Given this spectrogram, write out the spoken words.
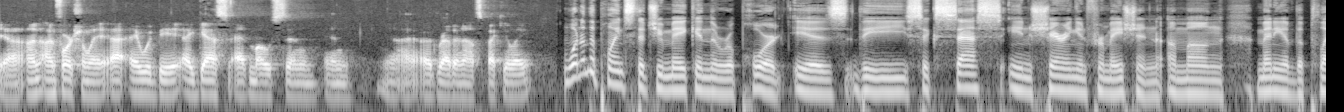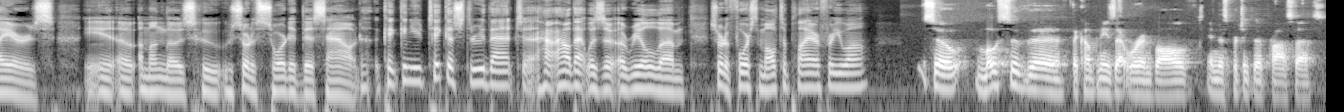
yeah, un- unfortunately, uh, it would be a guess at most, and and I'd rather not speculate. One of the points that you make in the report is the success in sharing information among many of the players, uh, among those who, who sort of sorted this out. Can, can you take us through that, uh, how, how that was a, a real um, sort of force multiplier for you all? So, most of the, the companies that were involved in this particular process,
